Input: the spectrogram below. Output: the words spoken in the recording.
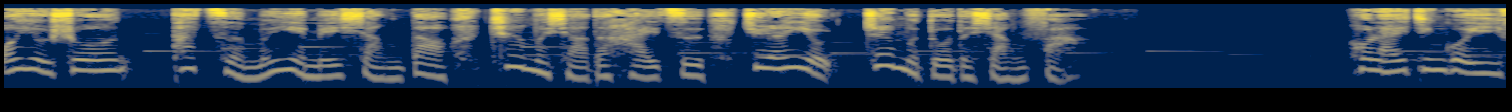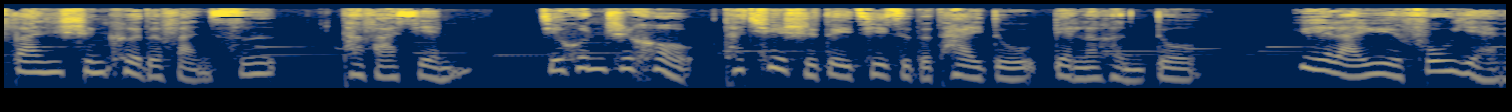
网友说：“他怎么也没想到，这么小的孩子居然有这么多的想法。”后来经过一番深刻的反思，他发现，结婚之后，他确实对妻子的态度变了很多，越来越敷衍，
